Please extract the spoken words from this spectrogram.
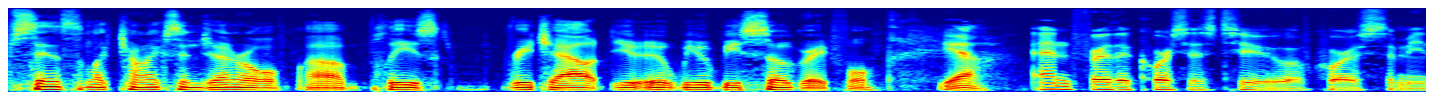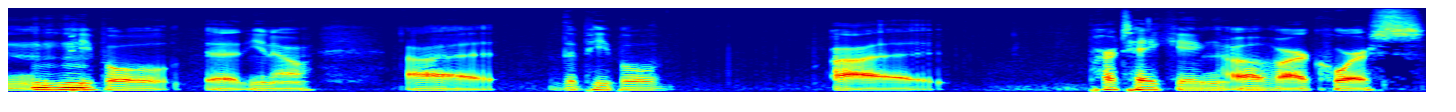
synths and electronics in general, uh, please reach out. You, we would be so grateful. Yeah. and for the courses too of course i mean Mhm. people uh, you know uh, the people uh, partaking of our course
